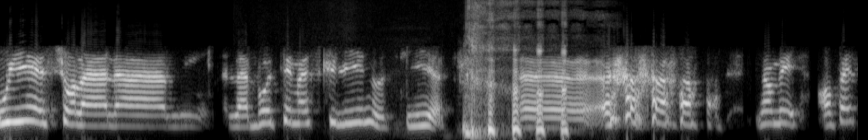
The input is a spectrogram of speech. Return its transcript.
Oui, sur la, la, la beauté masculine aussi. Euh, non, mais en fait,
